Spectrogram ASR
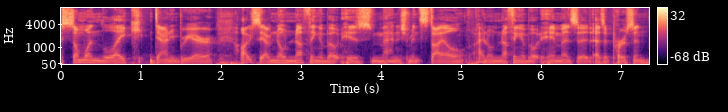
someone like Danny Briere. Obviously, I know nothing about his management style. I know nothing about him as a as a person,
